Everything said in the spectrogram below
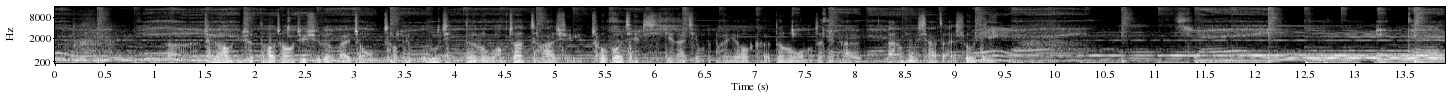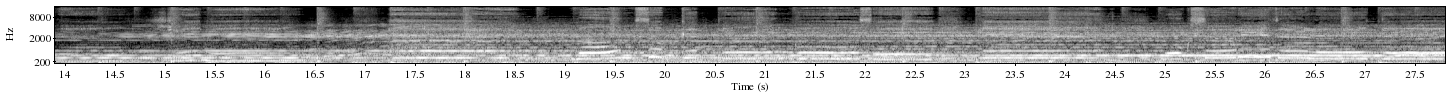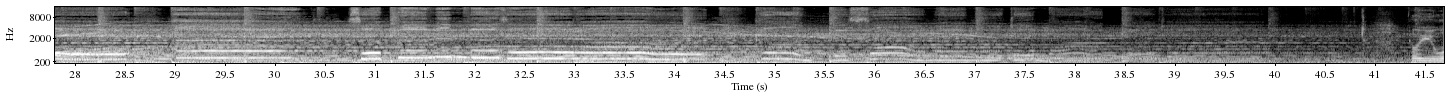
呃，吹泡女生套装继续热卖中，唱片目录请登录网站查询。错过前几期电台节目的朋友，可登录网站电台栏目下载收听。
